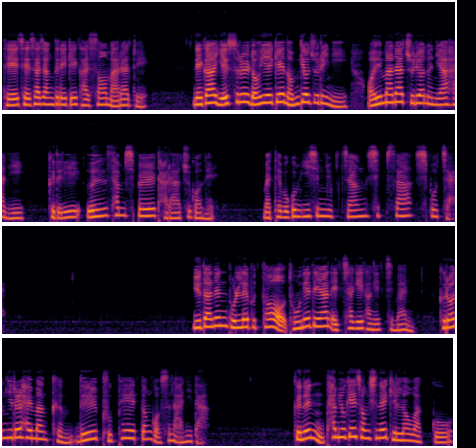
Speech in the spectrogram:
대제사장들에게 가서 말하되 내가 예수를 너희에게 넘겨주리니 얼마나 주려느냐 하니 그들이 은 30을 달아 주거늘. 마태복음 26장 14, 15절. 유다는 본래부터 돈에 대한 애착이 강했지만 그런 일을 할 만큼 늘 부패했던 것은 아니다. 그는 탐욕의 정신을 길러왔고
